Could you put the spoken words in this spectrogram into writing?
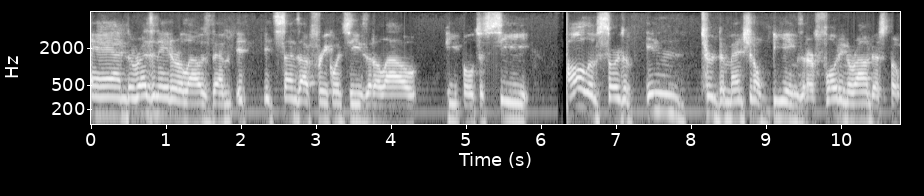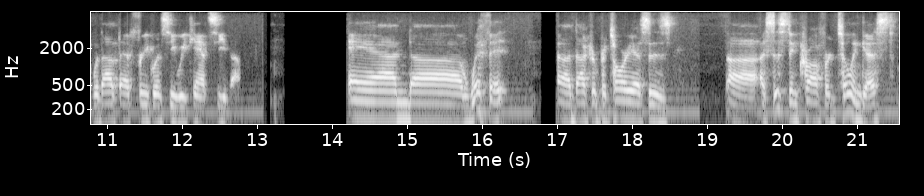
And the resonator allows them, it, it sends out frequencies that allow people to see all of sorts of interdimensional beings that are floating around us, but without that frequency, we can't see them. And uh, with it, uh, Dr. Pretorius's uh, assistant Crawford Tillingist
